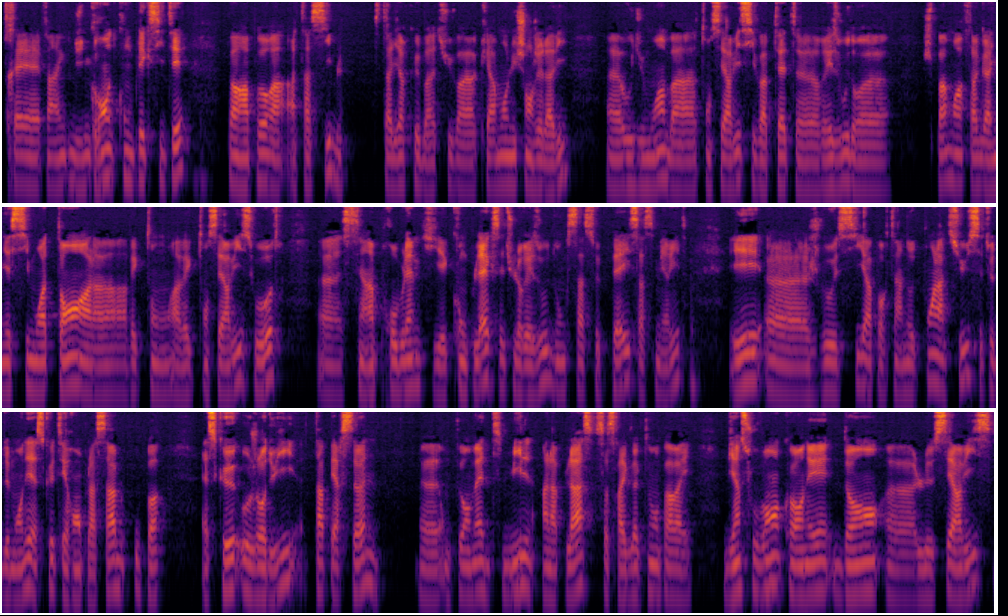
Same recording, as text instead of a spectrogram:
très, enfin, d'une grande complexité par rapport à, ta cible, c'est-à-dire que bah, tu vas clairement lui changer la vie, ou du moins bah, ton service il va peut-être résoudre, je sais pas moi, faire gagner six mois de temps avec, ton, avec ton service ou autre. Euh, c'est un problème qui est complexe et tu le résous, donc ça se paye, ça se mérite. Et euh, je veux aussi apporter un autre point là-dessus, c'est te demander est-ce que tu es remplaçable ou pas. Est-ce qu'aujourd'hui, ta personne, euh, on peut en mettre 1000 à la place, ça sera exactement pareil. Bien souvent, quand on est dans le service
